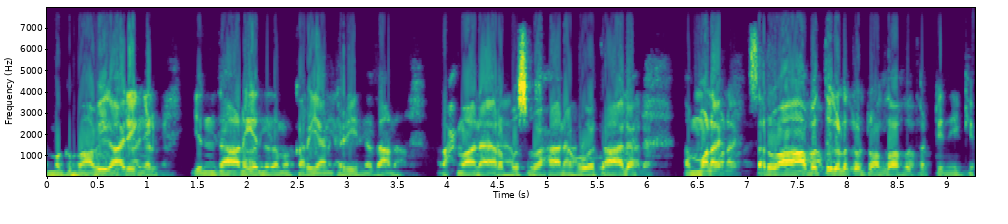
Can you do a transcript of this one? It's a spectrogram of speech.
നമുക്ക് ഭാവി കാര്യങ്ങൾ എന്താണ് എന്ന് നമുക്കറിയാൻ കഴിയുന്നതാണ്. റഹ്മാനായ റബ്ബു സുബ്ഹാനഹു വ നമ്മളെ സർവ ആപത്തുകളെ തൊട്ടും അള്ളാഹു തട്ടി നീക്കി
